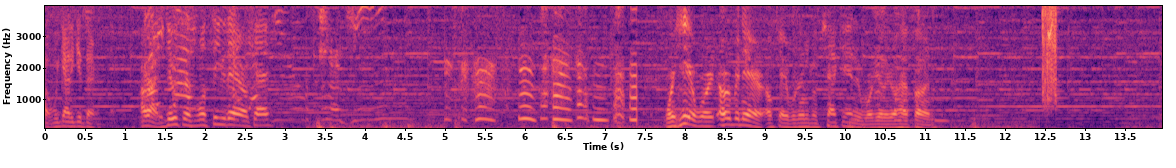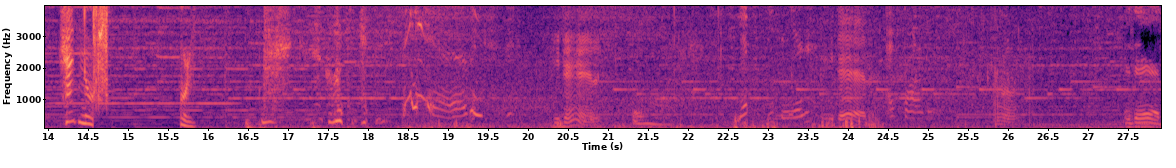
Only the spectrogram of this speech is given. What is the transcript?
Oh, we gotta get there. All right, deuces. We'll see you there, okay? We're here. We're at Urban Air. Okay, we're gonna go check in and we're gonna go have fun. Head north. North. he did. Yep, he did. He did. I farted. Oh. He did.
